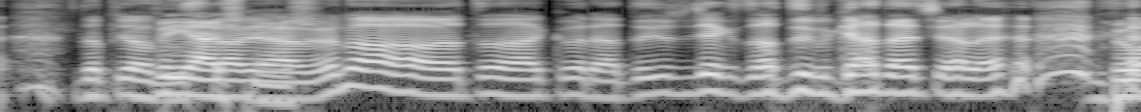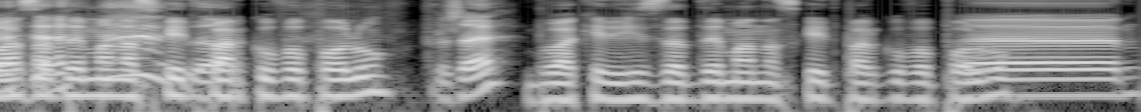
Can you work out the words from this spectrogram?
do pionu Wyjaśniasz. stawiamy. No, to akurat, już nie chcę o tym gadać, ale... Była zadyma na skateparku w Opolu? Proszę? Była kiedyś zadyma na skateparku w Opolu? Eee,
